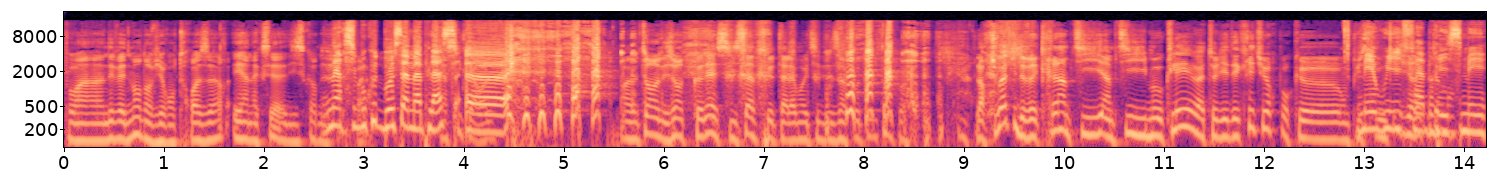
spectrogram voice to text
pour un événement d'environ 3 heures et un accès à Discord. Merci Voilà. beaucoup de bosser à ma place. Merci. Euh, En même temps, les gens te connaissent, ils savent que t'as la moitié des infos tout le temps, quoi. Alors, tu vois, tu devrais créer un petit, un petit mot-clé, atelier d'écriture pour que on puisse mais oui. Fabrice, mais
